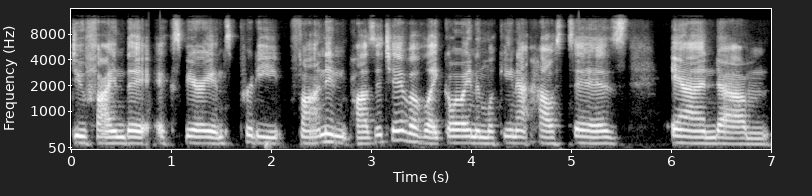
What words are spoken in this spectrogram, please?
do find the experience pretty fun and positive of like going and looking at houses and um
